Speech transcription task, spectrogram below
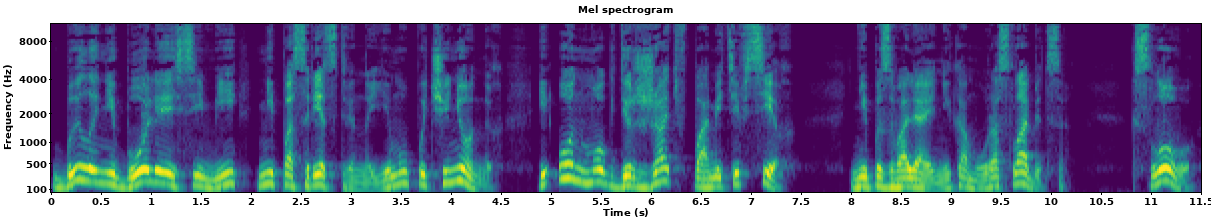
было не более семи непосредственно ему подчиненных, и он мог держать в памяти всех, не позволяя никому расслабиться. К слову,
